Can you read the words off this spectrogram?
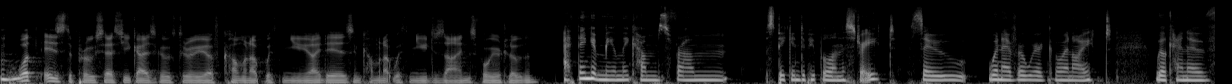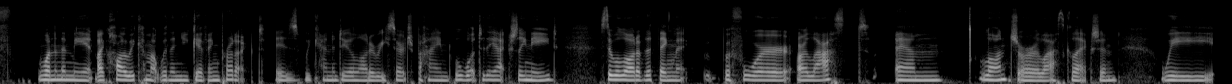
Mm-hmm. What is the process you guys go through of coming up with new ideas and coming up with new designs for your clothing? I think it mainly comes from speaking to people on the street. So whenever we're going out, we'll kind of one of the main like how we come up with a new giving product is we kind of do a lot of research behind well what do they actually need so a lot of the thing that before our last um launch or our last collection we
